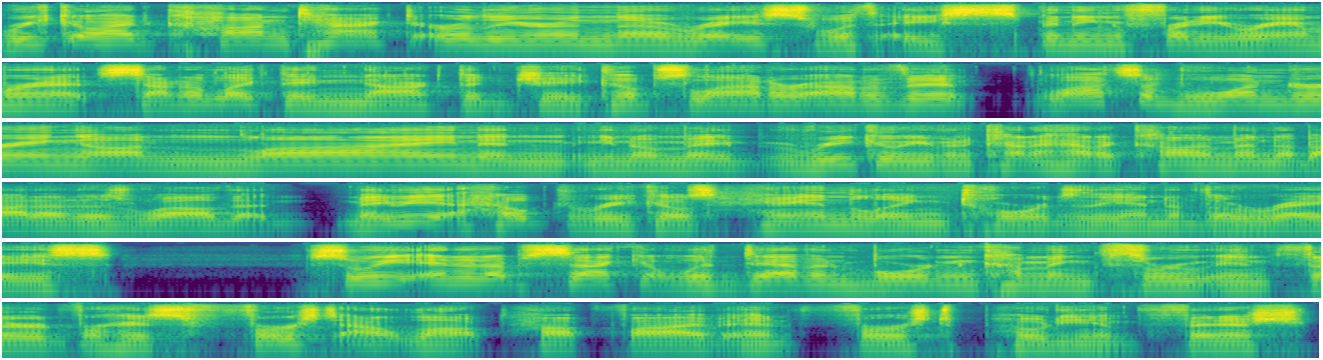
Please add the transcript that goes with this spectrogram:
Rico had contact earlier in the race with a spinning Freddie Rahmer, and it sounded like they knocked the Jacobs ladder out of it. Lots of wondering online, and you know, maybe Rico even kind of had a comment about it as well that maybe it helped Rico's handling towards the end of the race. So he ended up second with Devon Borden coming through in third for his first outlaw top five and first podium finish.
